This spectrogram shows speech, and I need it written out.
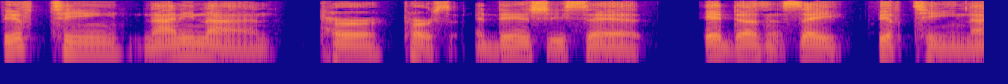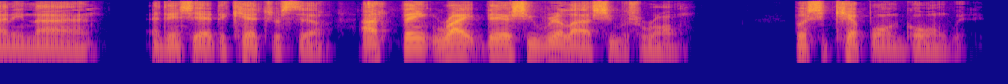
fifteen ninety nine per person, and then she said it doesn't say fifteen ninety nine, and then she had to catch herself. I think right there she realized she was wrong, but she kept on going with it.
